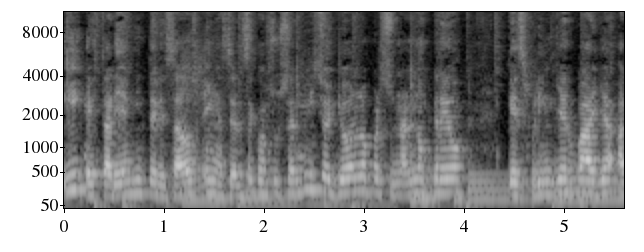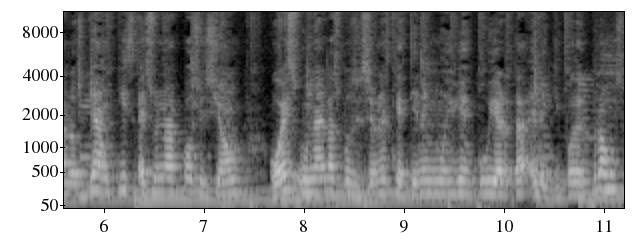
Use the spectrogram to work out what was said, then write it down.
y estarían interesados en hacerse con su servicio. Yo en lo personal no creo que Springer vaya a los Yankees. Es una posición o es una de las posiciones que tienen muy bien cubierta el equipo del Bronx.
